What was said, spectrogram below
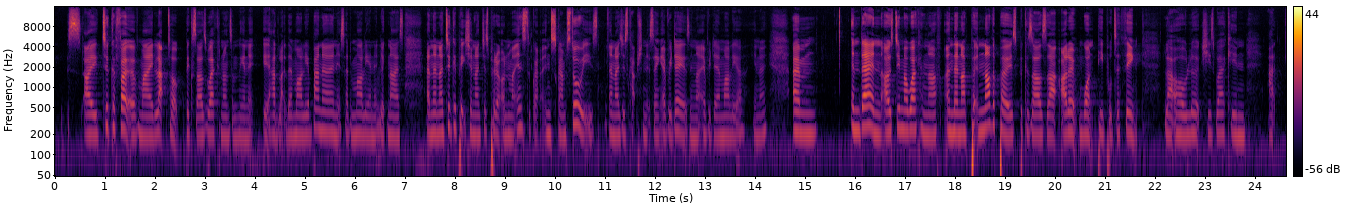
I took a photo of my laptop because I was working on something and it, it had like the Amaliah banner and it said Amaliah and it looked nice. And then I took a picture and I just put it on my Instagram Instagram stories and I just captioned it saying every day as in like everyday Amaliah, you know. Um and then I was doing my work enough and then I put another post because I was like I don't want people to think like oh look she's working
